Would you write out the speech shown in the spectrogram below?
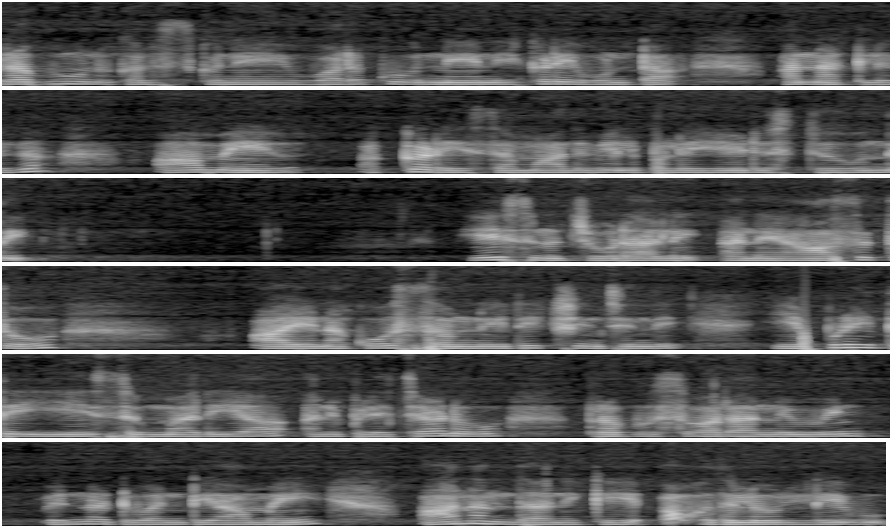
ప్రభువును కలుసుకునే వరకు నేను ఇక్కడే ఉంటా అన్నట్లుగా ఆమె అక్కడే సమాధి వెలుపల ఏడుస్తూ ఉంది. యేసును చూడాలి అనే ఆశతో ఆయన కోసం నిరీక్షించింది. ఎప్పుడైతే యేసు మరియా అని పిలిచాడో ప్రభు స్వరాన్ని విన్ విన్నటువంటి ఆమె ఆనందానికి అవధులు లేవు.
